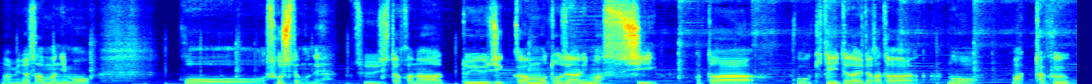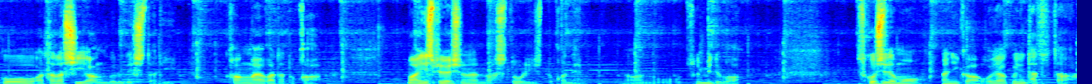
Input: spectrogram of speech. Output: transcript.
まあ、皆様にもこう少しでもね通じたかなという実感も当然ありますしまたこう来ていただいた方の全くこう新しいアングルでしたり考え方とかまあインスピレーショナルなストーリーズとかねあのそういう意味では少しでも何かお役に立てた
